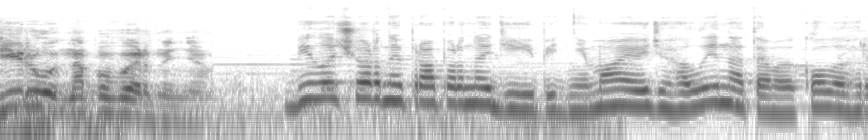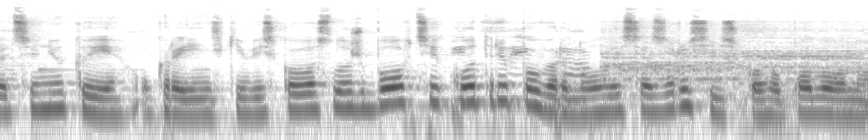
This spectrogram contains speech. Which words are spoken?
віру на повернення. Біло-чорний прапор надії піднімають Галина та Микола Гриценюки, українські військовослужбовці, котрі повернулися з російського полону.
